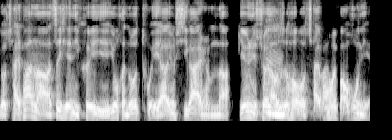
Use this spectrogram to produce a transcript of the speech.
有裁判呐、这些你可以用很多腿啊，用膝盖什么的。因为你摔倒之后，裁判会保护你。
